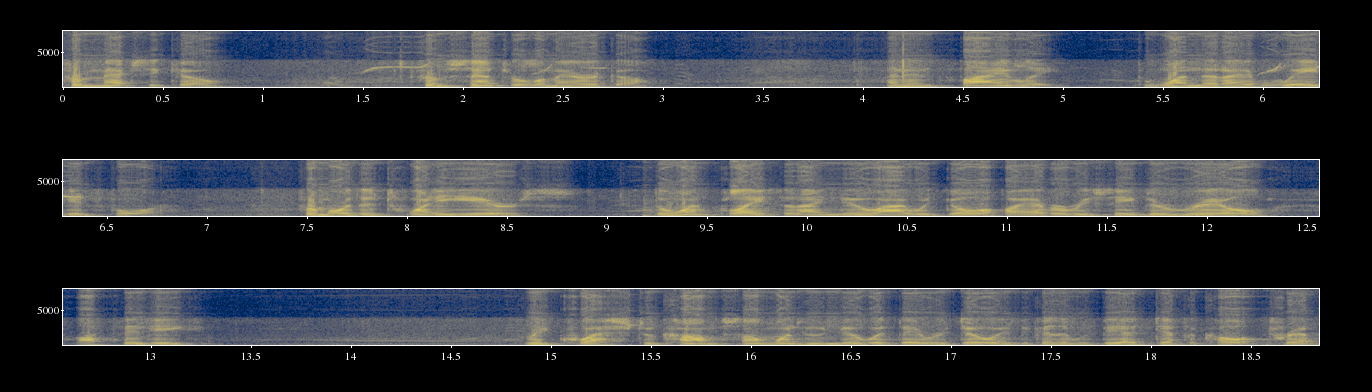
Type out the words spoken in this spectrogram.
from Mexico, from Central America, and then finally, the one that I've waited for for more than 20 years, the one place that I knew I would go if I ever received a real, authentic request to come, someone who knew what they were doing because it would be a difficult trip.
